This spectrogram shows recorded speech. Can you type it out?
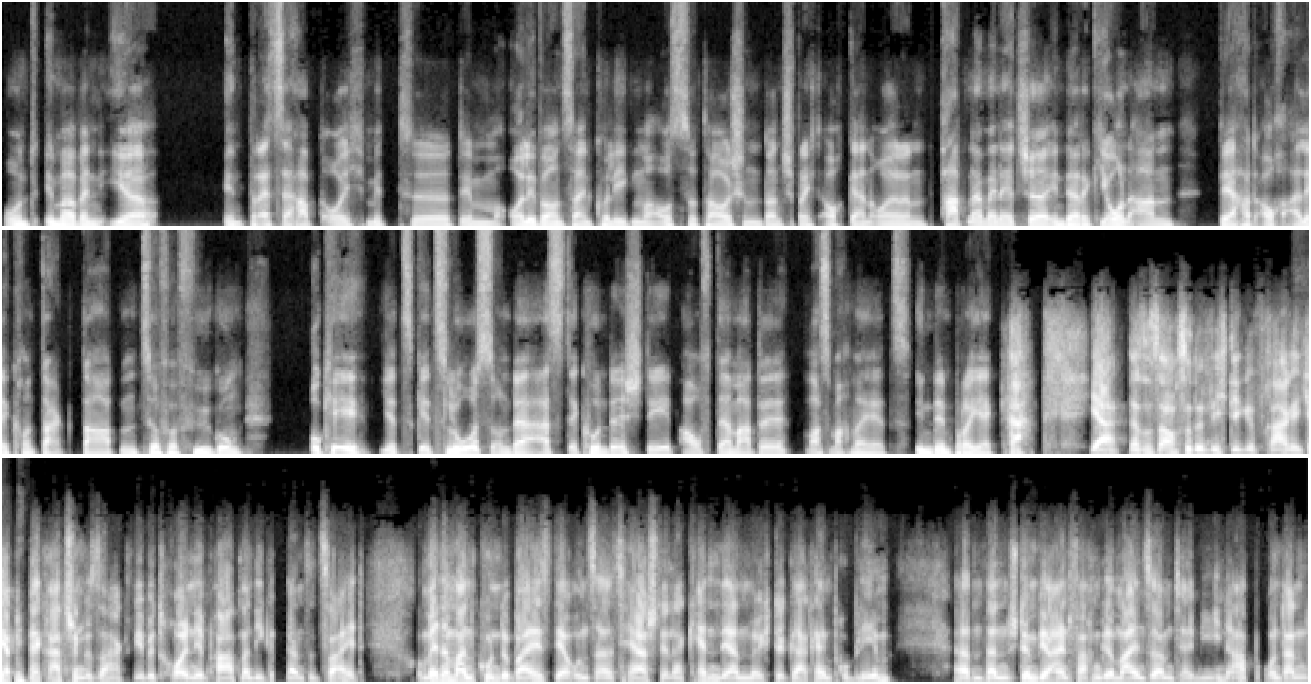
Und immer wenn ihr Interesse habt, euch mit äh, dem Oliver und seinen Kollegen mal auszutauschen, dann sprecht auch gern euren Partnermanager in der Region an. Der hat auch alle Kontaktdaten zur Verfügung okay, jetzt geht's los und der erste Kunde steht auf der Matte. Was machen wir jetzt in dem Projekt? Ha, ja, das ist auch so eine wichtige Frage. Ich habe ja gerade schon gesagt, wir betreuen den Partner die ganze Zeit. Und wenn da mal ein Kunde bei ist, der uns als Hersteller kennenlernen möchte, gar kein Problem, ähm, dann stimmen wir einfach einen gemeinsamen Termin ab und dann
